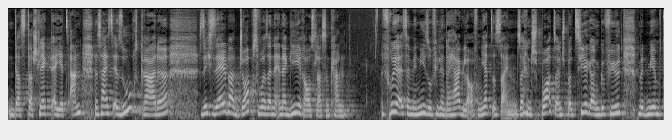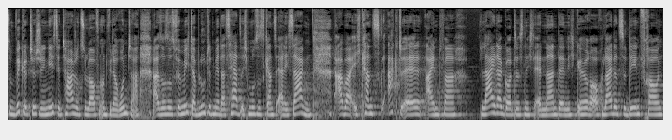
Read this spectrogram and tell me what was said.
das, das schlägt er jetzt an. Das heißt, er sucht gerade sich selber Jobs, wo er seine Energie rauslassen kann. Früher ist er mir nie so viel hinterhergelaufen. Jetzt ist sein, sein Sport, sein Spaziergang gefühlt, mit mir zum Wickeltisch in die nächste Etage zu laufen und wieder runter. Also es ist für mich, da blutet mir das Herz. Ich muss es ganz ehrlich sagen. Aber ich kann es aktuell einfach leider Gottes nicht ändern, denn ich gehöre auch leider zu den Frauen,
